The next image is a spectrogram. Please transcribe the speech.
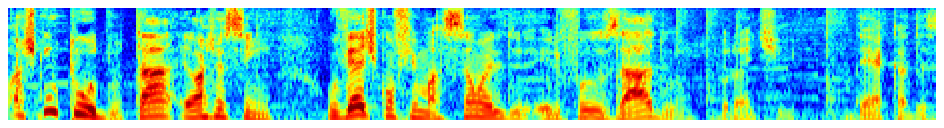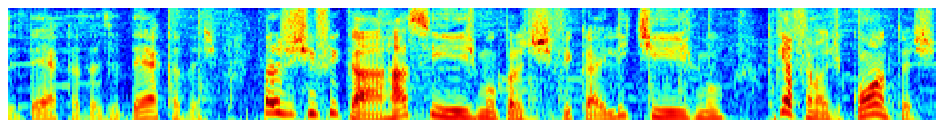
acho que em tudo, tá? Eu acho assim, o viés de confirmação, ele, ele foi usado durante décadas e décadas e décadas para justificar racismo, para justificar elitismo, porque afinal de contas,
